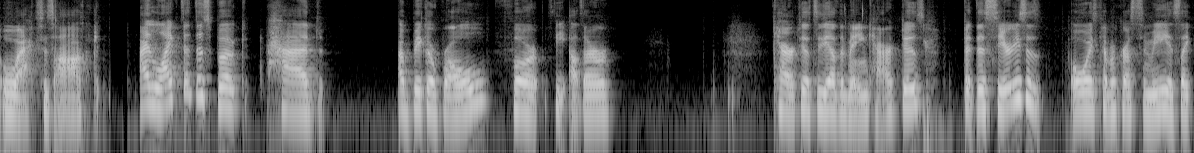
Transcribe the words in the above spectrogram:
Wax's arc. I like that this book had a bigger role for the other characters, the other main characters, but the series has always come across to me as like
